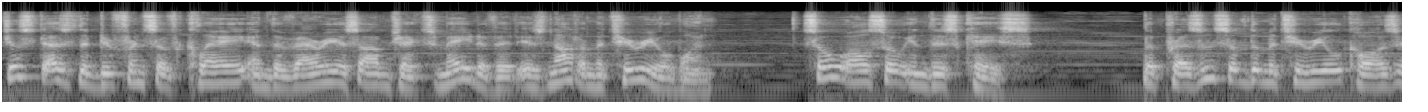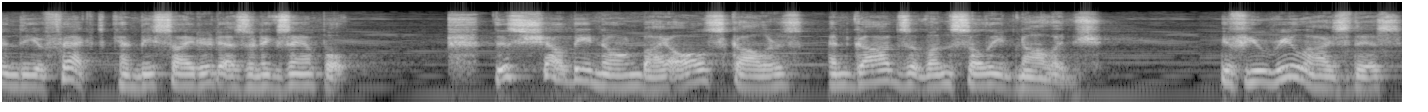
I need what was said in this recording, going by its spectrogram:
Just as the difference of clay and the various objects made of it is not a material one, so also in this case. The presence of the material cause in the effect can be cited as an example. This shall be known by all scholars and gods of unsullied knowledge. If you realize this,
